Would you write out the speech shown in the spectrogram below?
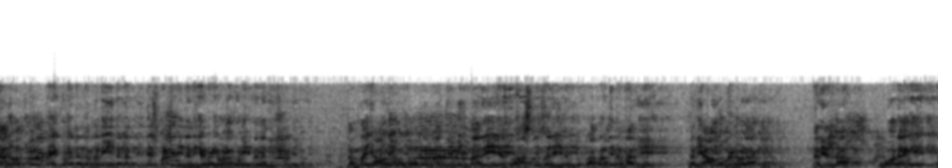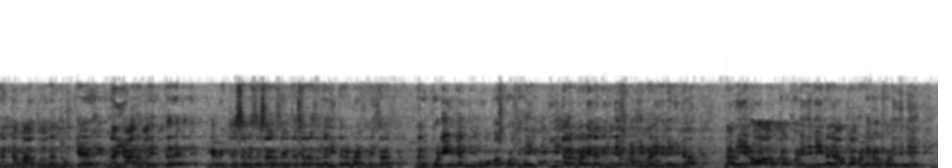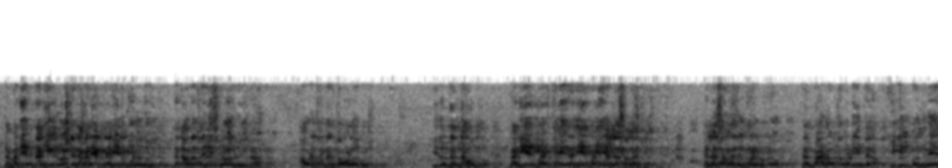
ನಾನು ಹತ್ತು ರೂಪಾಯಿ ಕೂಡ ನನ್ನ ಮನೆಯಿಂದ ನಾನು ಬಿಸ್ನೆಸ್ ಮಾಡ್ತೀನಿ, ನನಗೆ ಬಂಡವಾಳ ಕೊಡಿ ಅಂತ ನಾನು ಇಟ್ಕೊಂಡಿಲ್ಲ ನಮ್ಮ ಯಾವುದೇ ಒಂದು ನಮ್ಮ ಜಮೀನ್ ಮಾರಿ ಅಥವಾ ಆಸ್ತಿ ಮಾರಿ ನಮ್ಮದು ಪ್ರಾಪರ್ಟಿನ ಮಾರಿ, ನಾನು ಯಾವುದೋ ಬಂಡವಾಳ ಹಾಕಿಲ್ಲ. ನಾನೆಲ್ಲ ಓನಾಗಿ ನನ್ನ ಮಾತು, ನನ್ನ ನಂಬಿಕೆ ನಾ ಯಾರ ಹತ್ರ ಇರ್ತಾರೆ. ಈಗ ವೆಂಕಟೇಶ್ವರ ಸರ್ ವೆಂಕಟೇಶ್ವರ ಸರ್, ನಾನು ಈ ಥರ ಮಾಡ್ತೀನಿ ಸರ್. ನಾನು ಕೊಡಿ, ನಾನು ನಿಮ್ಗೆ ವಾಪಸ್ ಕೊಡ್ತೀನಿ. ಈ ಥರ ಮಾಡಿ ನಾನು ಬಿಸ್ನೆಸ್ ಮಾಡಿ, ಮಾಡಿದ್ದೀನಿ ವಿನ ನಾನು ಏನೋ ಕಳ್ಕೊಂಡಿದ್ದೀನಿ, ನಾನು ಆ ಪ್ರಾಪರ್ಟಿ ಕಳ್ಕೊಂಡಿದ್ದೀನಿ. ನಮ್ಮ ಮನೆ, ನಾನು ಈಗಲೂ ಅಷ್ಟೇ, ನಮ್ಮ ಮನೆಯಾಗ ನಾನು ಏನು ಕೊಡೋದು ಇಲ್ಲ. ನಾನು ಅವ್ರ ಹತ್ರ ಈಸ್ಕೊಳ್ಳೋದು ಇಲ್ಲ. ಅವ್ರ ಹತ್ರ ನಾನು ತಗೊಳ್ಳೋದು ಇಲ್ಲ. ಇದು ನನ್ನ ಒಂದು. ನಾನು ಏನು ಮಾಡ್ತೀನಿ, ನಾನು ಏನು ಮಾಡಿ ಎಲ್ಲ ಸಮಾಜ. ಎಲ್ಲ ಸಮಾಜಕ್ಕೆ ಮಾಡಬೇಕು ನಾನು ಮಾಡೋದು ನೋಡಿ ಈ ಥರ ಈಗ ಇಲ್ಲಿ ಬಂದ್ವಿ,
